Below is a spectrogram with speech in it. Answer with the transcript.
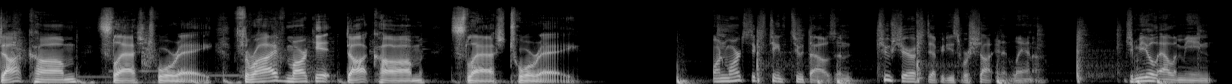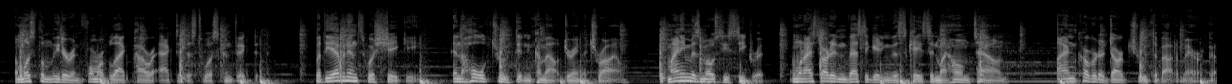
slash Toure. Thrivemarket.com slash Toure. On March 16, 2000, two sheriff's deputies were shot in Atlanta. Jamil Al-Amin, a Muslim leader and former Black Power activist, was convicted. But the evidence was shaky, and the whole truth didn't come out during the trial. My name is Mosi Secret, and when I started investigating this case in my hometown, I uncovered a dark truth about America.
